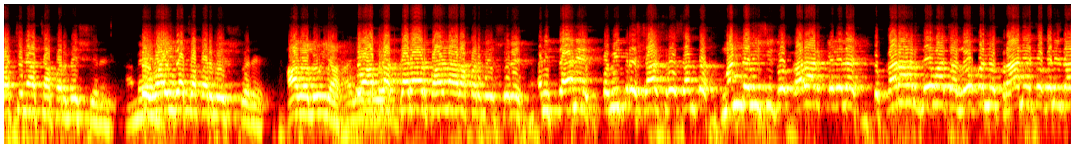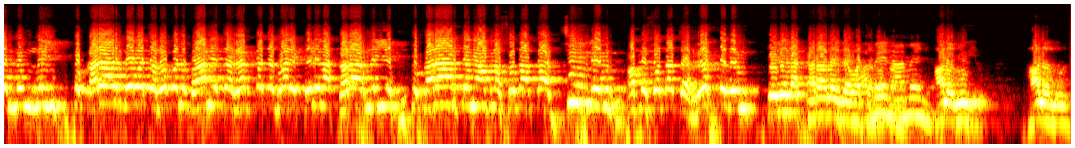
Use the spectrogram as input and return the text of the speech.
वचनाचा परमेश्वर आहे. तो वाईदाचा परमेश्वर आहे. हालेलुया तो. आपला करार पाळणारा परमेश्वर आहे. आणि त्याने पवित्र शास्त्र सांगतं मंडळीशी जो करार केलेला आहे तो करार देवाच्या लोकांना प्राण्याचं बलिदान देऊन नाही तो करार देवाच्या लोकांना प्राण्याच्या रक्ताच्या द्वारे केलेला करार नाहीये. तो करार त्याने आपला स्वतःचा जीव देऊन आपल्या स्वतःचं रक्त देऊन केलेला करार आहे देवाचा. हालेलुया हालेलुया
